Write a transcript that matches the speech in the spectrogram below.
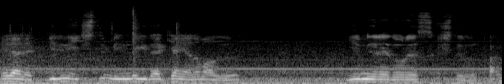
Helal et. Birini içtim birini de giderken yanıma alıyorum. 20 liraya da oraya sıkıştırdım. Tamam.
